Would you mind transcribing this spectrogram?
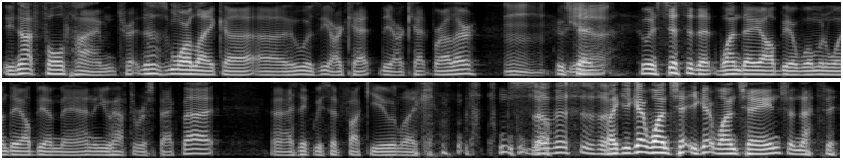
He's not full time. Tra- this is more like uh, uh, who was the Arquette, the Arquette brother, who said, yeah. who insisted that one day I'll be a woman, one day I'll be a man, and you have to respect that. And I think we said "fuck you," like. So this is a like you get one, cha- you get one change, and that's it.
